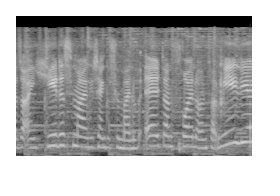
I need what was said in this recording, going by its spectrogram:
Also eigentlich jedes Mal Geschenke für meine Eltern, Freunde und Familie.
